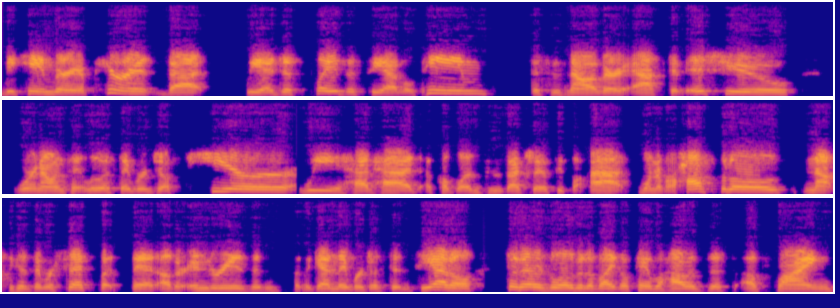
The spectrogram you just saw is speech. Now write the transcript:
became very apparent that we had just played the Seattle team. This is now a very active issue. We're now in St. Louis. They were just here. We had had a couple instances actually of people at one of our hospitals, not because they were sick, but they had other injuries. And but again, they were just in Seattle. So there was a little bit of like, okay, well, how is this applying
